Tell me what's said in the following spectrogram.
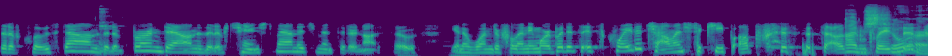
that have closed down, that have burned down, that have changed management, that are not so you know wonderful anymore but it's it's quite a challenge to keep up with a 1000 I'm places sure.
